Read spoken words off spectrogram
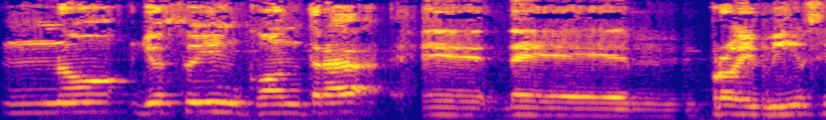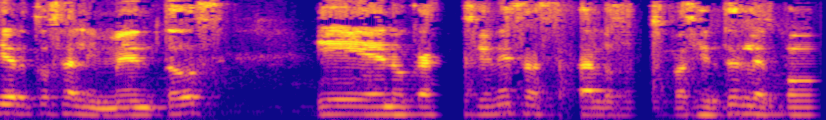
no, yo estoy en contra eh, de prohibir ciertos alimentos y en ocasiones hasta los pacientes les pongo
